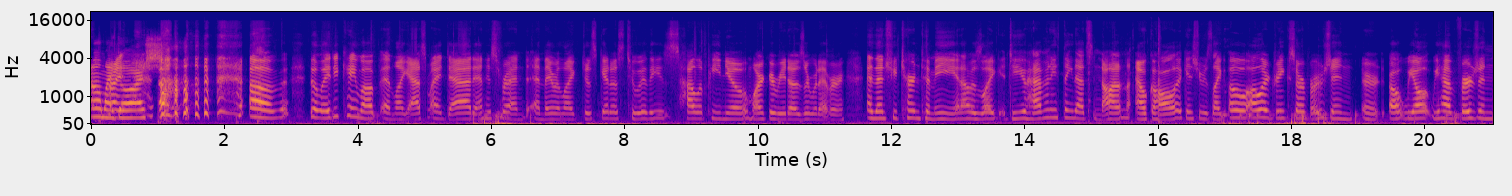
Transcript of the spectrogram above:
Oh my gosh. um, the lady came up and like asked my dad and his friend, and they were like, "Just get us two of these jalapeno margaritas or whatever." And then she turned to me, and I was like, "Do you have anything that's non-alcoholic?" And she was like, "Oh, all our drinks are virgin, or oh, we all we have virgin."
